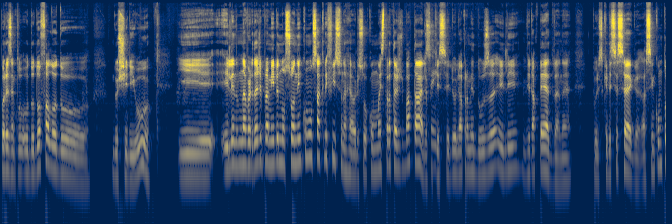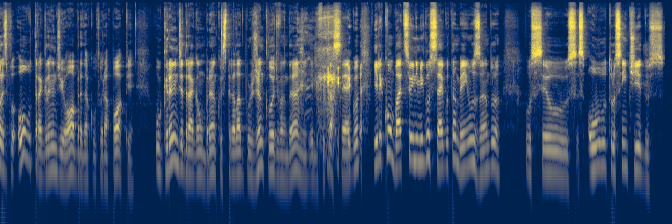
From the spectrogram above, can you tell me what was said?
por exemplo, o Dodô falou do, do Shiryu. E ele, na verdade, para mim, ele não soa nem como um sacrifício, na real. Ele soa como uma estratégia de batalha. Sim. Porque se ele olhar pra Medusa, ele vira pedra, né? Por isso que ele se cega. Assim como, por exemplo, outra grande obra da cultura pop, o grande dragão branco, estrelado por Jean-Claude Van Damme, ele fica cego e ele combate seu inimigo cego também usando os seus outros sentidos.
